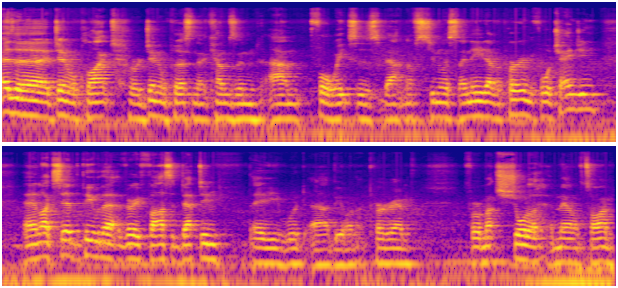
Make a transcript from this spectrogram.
as a general client or a general person that comes in, um, four weeks is about enough stimulus they need to have a program before changing. And like I said, the people that are very fast adapting, they would uh, be on a program for a much shorter amount of time.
